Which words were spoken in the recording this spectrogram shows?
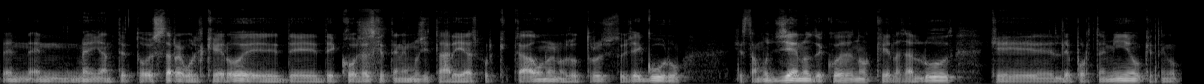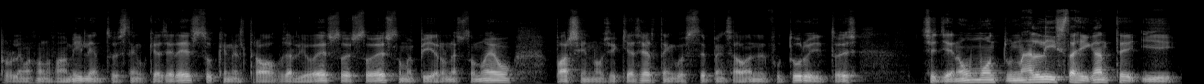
en, en, mediante todo este revolquero de, de, de, cosas que tenemos y tareas, porque cada uno de nosotros, estoy seguro, que estamos llenos de cosas, ¿no? que la salud, que el deporte mío, que tengo problemas con la familia, entonces tengo que hacer esto, que en el trabajo salió esto, esto, esto, me pidieron esto nuevo, parce, no sé qué hacer, tengo este pensado en el futuro, y entonces se llena un montón, una lista gigante y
